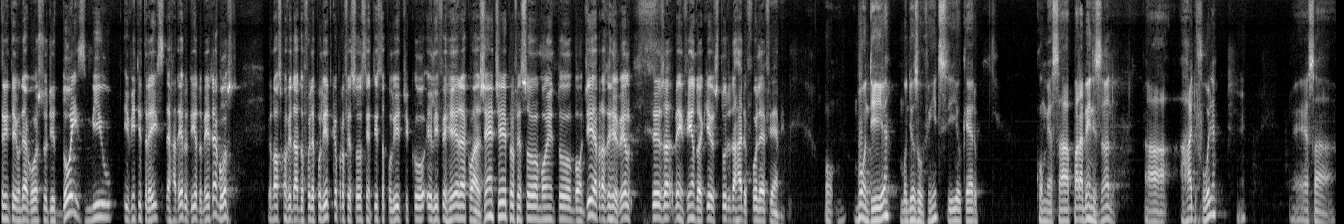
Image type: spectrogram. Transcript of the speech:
31 de agosto de 2023, derradeiro dia do mês de agosto. E o nosso convidado do Folha Política, o professor cientista político Eli Ferreira, com a gente. Professor, muito bom dia, prazer revê-lo. Seja bem-vindo aqui ao estúdio da Rádio Folha FM. Bom, bom dia, bom dia aos ouvintes, e eu quero começar parabenizando a, a Rádio Folha, né? essa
